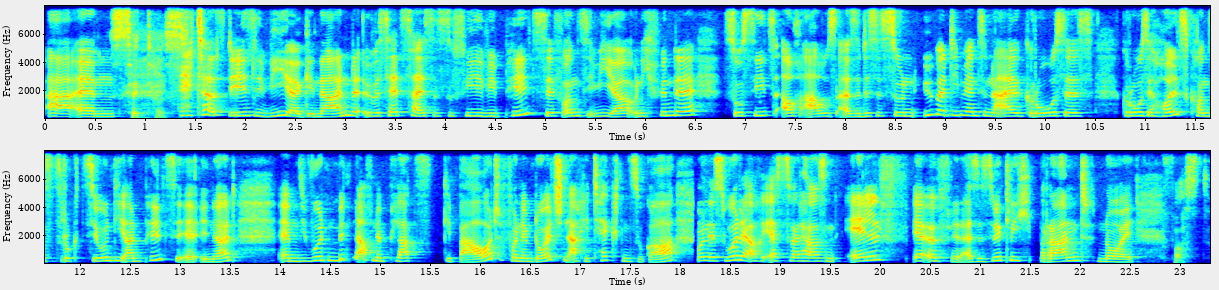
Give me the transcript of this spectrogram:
äh, ähm, Setas. Setas de Sevilla genannt. Übersetzt heißt es so viel wie Pilze von Sevilla. Und ich finde, so sieht's auch aus. Also das ist so ein überdimensional großes, große Holzkonstruktion, die an Pilze erinnert. Ähm, die wurden mitten auf einem Platz gebaut, von einem deutschen Architekten sogar. Und es wurde auch erst 2011 eröffnet. Also es ist wirklich brandneu. Fast.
